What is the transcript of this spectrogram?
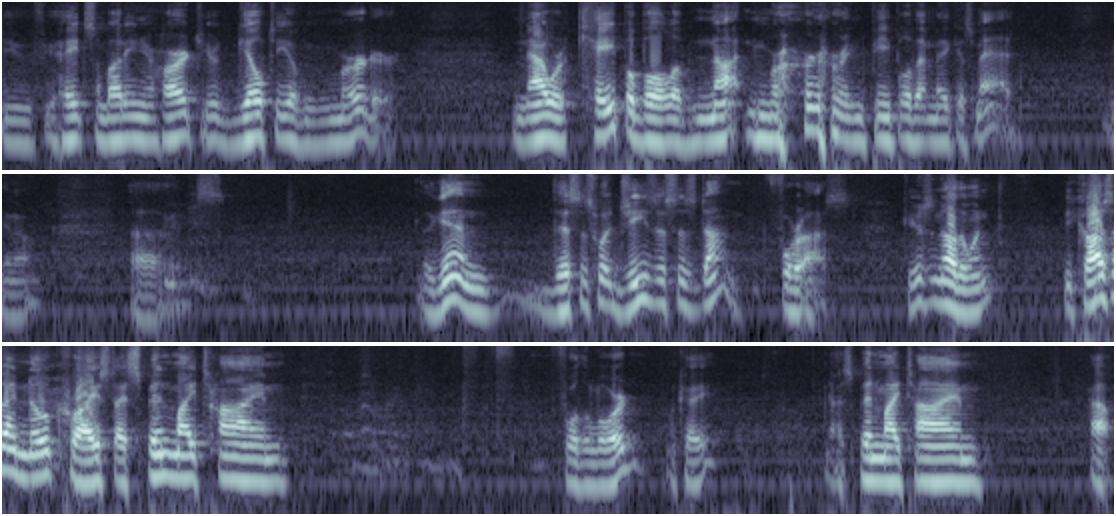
You if you hate somebody in your heart, you're guilty of murder. Now we're capable of not murdering people that make us mad. You know, uh, again, this is what Jesus has done for us. Here's another one. Because I know Christ, I spend my time f- for the Lord. Okay, I spend my time. How?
